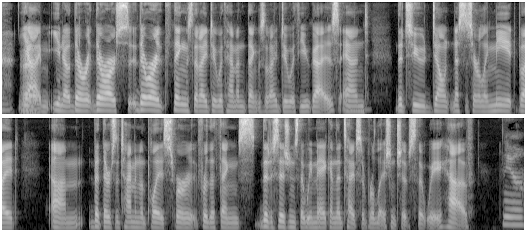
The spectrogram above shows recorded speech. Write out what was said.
yeah, Right. I'm, you know, there there are there are things that I do with him and things that I do with you guys, and the two don't necessarily meet, but um, but there's a time and a place for for the things, the decisions that we make, and the types of relationships that we have. Yeah.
